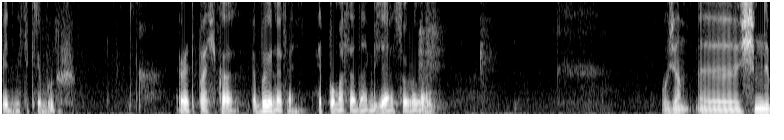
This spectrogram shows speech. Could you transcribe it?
benim fikrim budur. Evet başka, buyurun efendim. Hep bu masadan güzel sorular. Hocam e, şimdi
